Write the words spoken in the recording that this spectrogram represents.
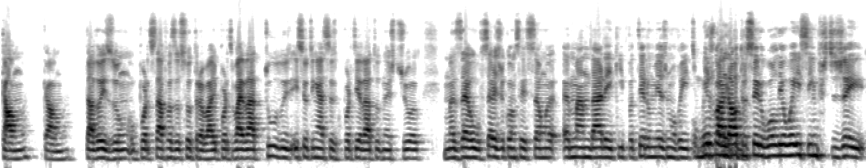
calma, calma. Está 2-1, o Porto está a fazer o seu trabalho, o Porto vai dar tudo, e se eu tinha a certeza que o Porto ia dar tudo neste jogo, mas é o Sérgio Conceição a, a mandar a equipa ter o mesmo ritmo. O mesmo e quando ritmo. há o terceiro golo, eu aí sim festejei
